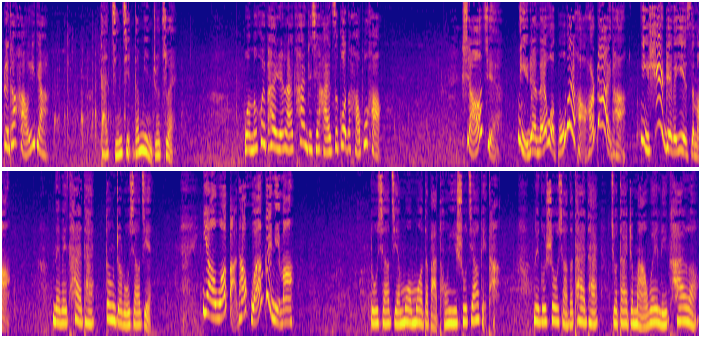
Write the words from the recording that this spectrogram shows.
对她好一点。”她紧紧的抿着嘴。我们会派人来看这些孩子过得好不好。小姐，你认为我不会好好待他？你是这个意思吗？那位太太瞪着卢小姐，要我把它还给你吗？卢小姐默默的把同意书交给他，那个瘦小的太太就带着马威离开了。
